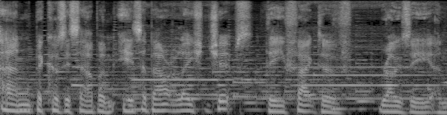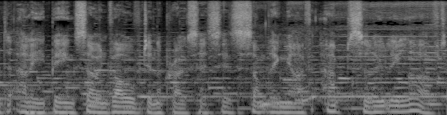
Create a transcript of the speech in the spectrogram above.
And because this album is about relationships, the fact of Rosie and Ali being so involved in the process is something I've absolutely loved.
